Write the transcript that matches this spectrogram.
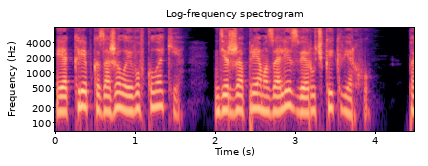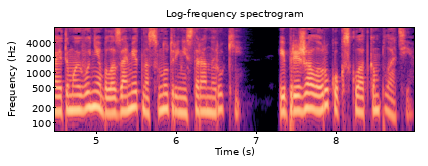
Я крепко зажала его в кулаке, держа прямо за лезвие ручкой кверху, поэтому его не было заметно с внутренней стороны руки, и прижала руку к складкам платья.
